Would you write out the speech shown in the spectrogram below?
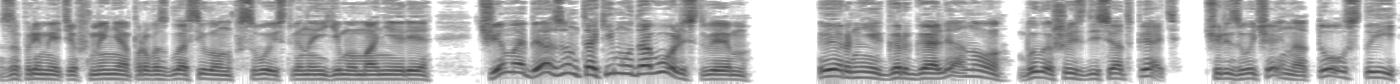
заприметив меня, провозгласил он в свойственной ему манере, «чем обязан таким удовольствием? Эрни Гаргаляну было 65. Чрезвычайно толстый,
